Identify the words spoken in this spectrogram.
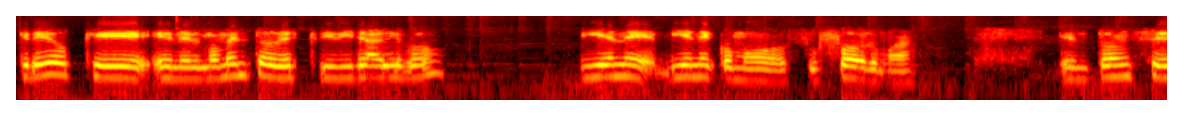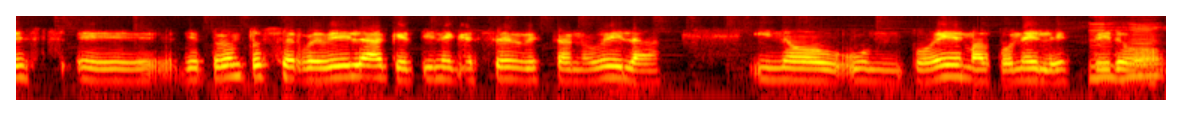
Creo que en el momento de escribir algo viene viene como su forma. Entonces eh, de pronto se revela que tiene que ser esta novela y no un poema, ponele, pero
